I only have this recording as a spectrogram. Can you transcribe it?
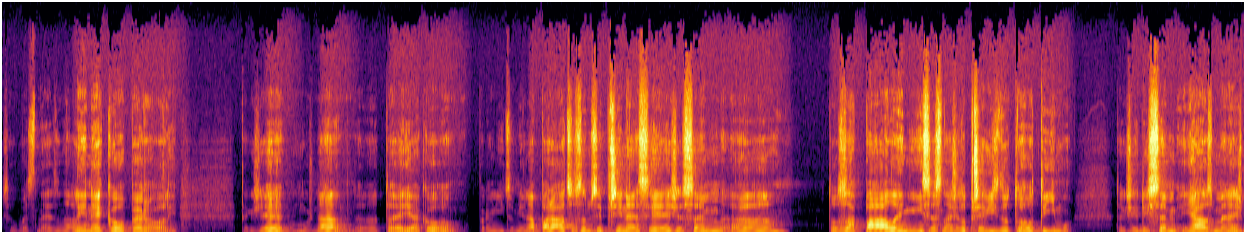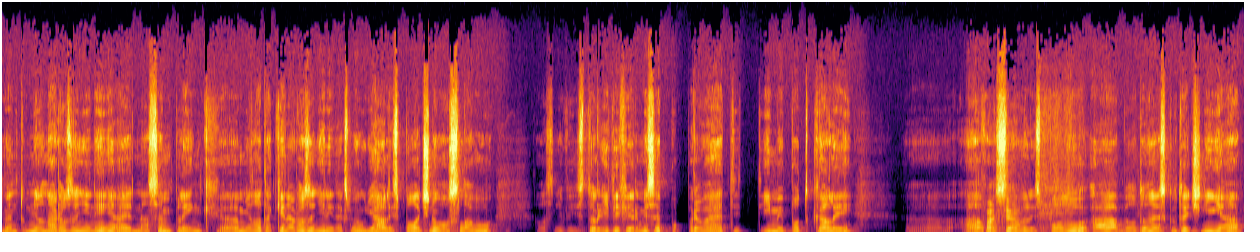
se vůbec neznali, nekooperovali. Takže možná eh, to je jako první, co mě napadá, co jsem si přines, je, že jsem uh, to zapálení se snažil převízt do toho týmu. Takže když jsem já z managementu měl narozeniny a jedna sampling eh, měla taky narozeniny, tak jsme udělali společnou oslavu. Vlastně v historii ty firmy se poprvé ty týmy potkali eh, a Fakt oslavili jo. spolu a bylo to neskutečný a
